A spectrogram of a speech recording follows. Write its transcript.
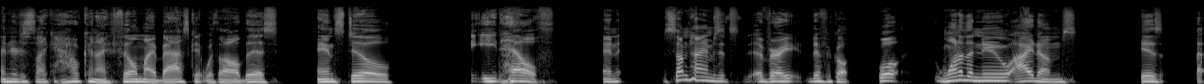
and you're just like, how can I fill my basket with all this and still eat health? And sometimes it's uh, very difficult. Well, one of the new items is a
